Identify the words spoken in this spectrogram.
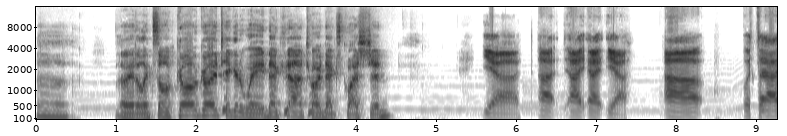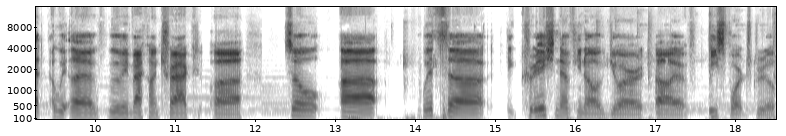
Uh, all right, Olixil, go go ahead and take it away. Next uh, to our next question. Yeah, uh, I, I, yeah. Uh, with that, we- uh, moving back on track. Uh, so, uh, with the creation of you know your uh esports group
